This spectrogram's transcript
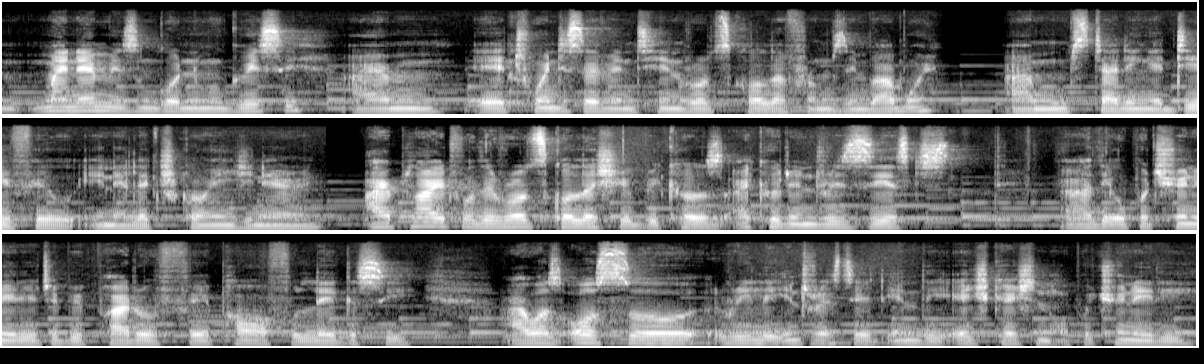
My name is Ngoni Mugwisi. I am a 2017 Rhodes Scholar from Zimbabwe. I'm studying a DPhil in electrical engineering. I applied for the Rhodes Scholarship because I couldn't resist uh, the opportunity to be part of a powerful legacy. I was also really interested in the education opportunity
